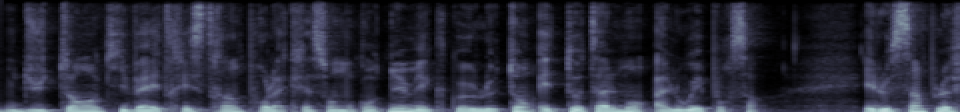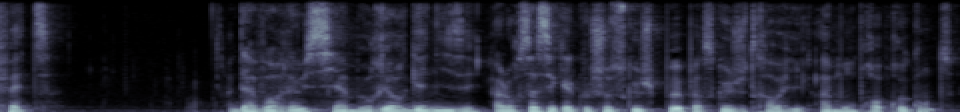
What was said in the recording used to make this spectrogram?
du temps qui va être restreint pour la création de mon contenu, mais que le temps est totalement alloué pour ça. Et le simple fait d'avoir réussi à me réorganiser, alors ça c'est quelque chose que je peux parce que je travaille à mon propre compte,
